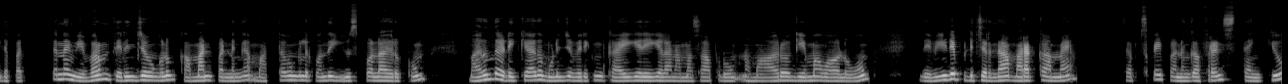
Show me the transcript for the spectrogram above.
இதை பற்றின விவரம் தெரிஞ்சவங்களும் கமெண்ட் பண்ணுங்கள் மற்றவங்களுக்கு வந்து யூஸ்ஃபுல்லாக இருக்கும். மருந்து அடிக்காத முடிஞ்ச வரைக்கும் காய்கறிகளை நம்ம சாப்பிடுவோம். நம்ம ஆரோக்கியமாக வாழுவோம். இந்த வீடியோ பிடிச்சிருந்தா மறக்காமல் சப்ஸ்கிரைப் பண்ணுங்கள் ஃப்ரெண்ட்ஸ் தேங்க்யூ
